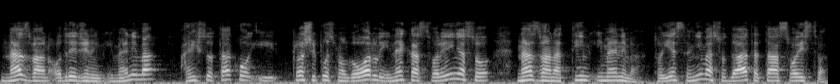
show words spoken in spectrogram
nazvan određenim imenima, a isto tako i prošli put smo govorili i neka stvorenja su nazvana tim imenima. To jeste njima su data ta svojstva.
